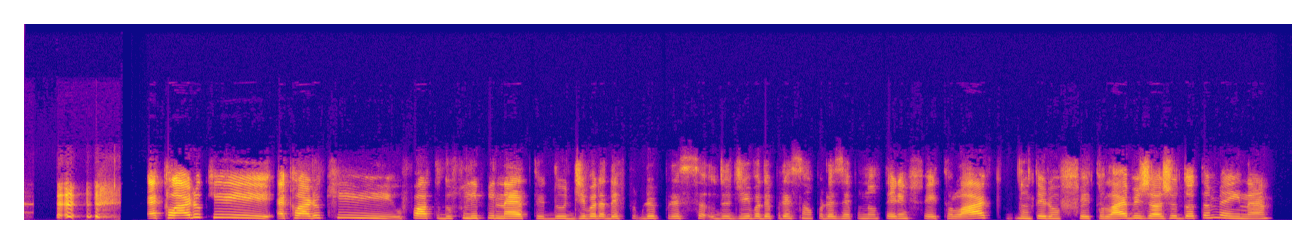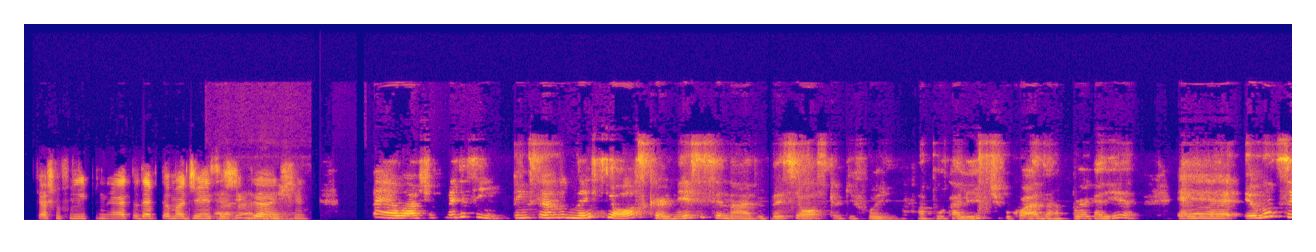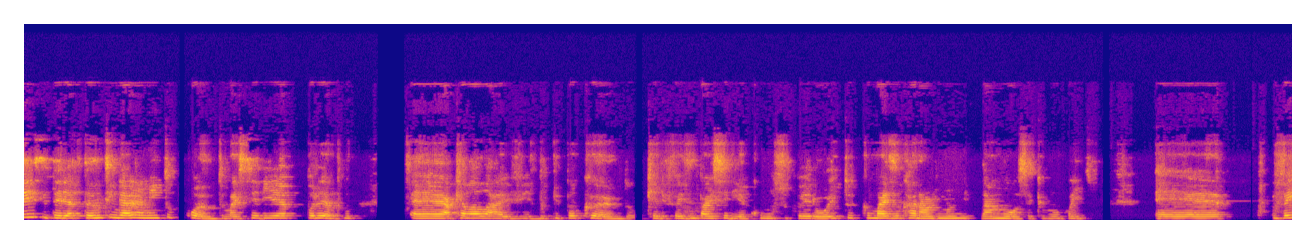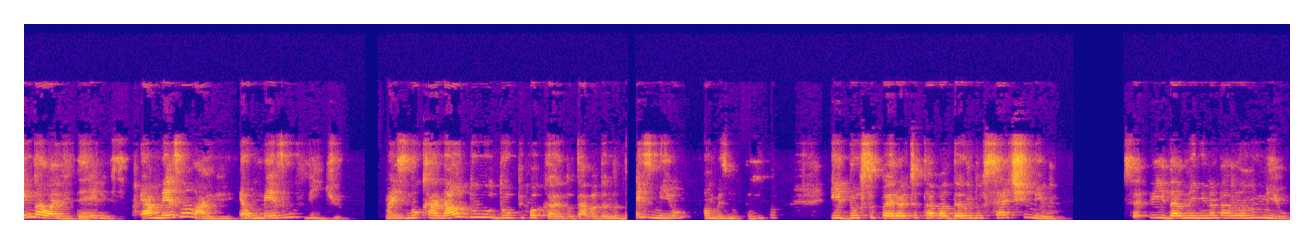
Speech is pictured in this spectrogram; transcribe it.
É claro que é claro que o fato do Felipe Neto e do Diva da Depressão, do Diva Depressão, por exemplo, não terem feito lá, não terem feito live já ajudou também, né? Que acho que o Felipe Neto deve ter uma audiência É gigante. É, eu acho. Mas assim, pensando nesse Oscar, nesse cenário desse Oscar que foi apocalíptico, quase, a porcaria, é, eu não sei se teria tanto engajamento quanto, mas seria, por exemplo, é, aquela live do Pipocando, que ele fez em parceria com o Super 8 e com mais o canal uma- da moça que eu não conheço. É, vendo a live deles, é a mesma live, é o mesmo vídeo. Mas no canal do, do Pipocando tava dando 10 mil ao mesmo tempo. E do Super 8 tava dando 7 mil. E da menina tava dando mil.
